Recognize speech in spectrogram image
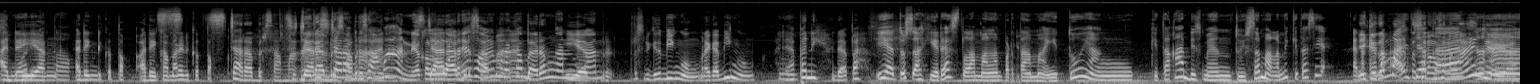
ada Semua yang diketok. ada yang diketok, ada yang kamarnya diketok. Secara bersamaan. Secara- Secara bersamaan ya, keluarnya soalnya mereka barengan iya, kan? ber- terus begitu bingung, mereka bingung. Ada apa nih? Ada apa? Iya terus akhirnya setelah malam pertama itu yang kita kan habis main Twister malamnya kita sih enak-enak kita mah aja kan. aja ya. Heeh.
